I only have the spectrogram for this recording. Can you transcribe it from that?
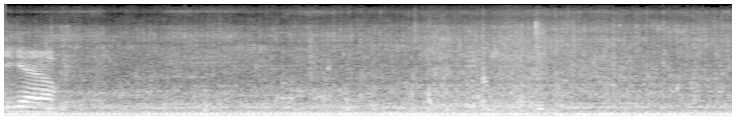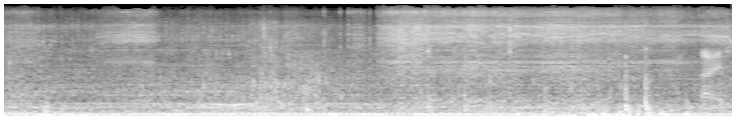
You get him. Nice.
